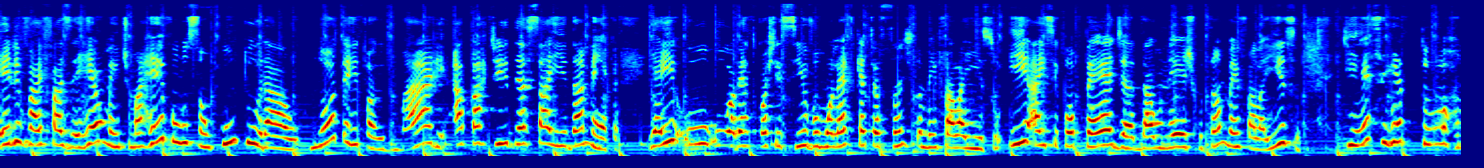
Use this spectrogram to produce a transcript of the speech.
ele vai fazer realmente uma revolução cultural no território do Mali a partir dessa ida à Meca. E aí o, o Alberto Costa e Silva, o Molef Ketia Santos também fala isso, e a enciclopédia da Unesco também fala isso, que esse retorno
